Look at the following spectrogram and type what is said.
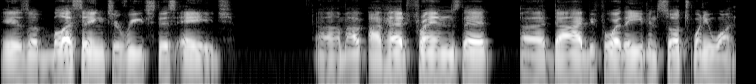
it is a blessing to reach this age. Um, I, I've had friends that uh, died before they even saw 21.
